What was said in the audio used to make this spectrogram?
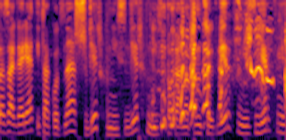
Глаза горят, и так вот, знаешь, вверх-вниз, вверх-вниз, пока она танцует, вверх-вниз, вверх-вниз.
